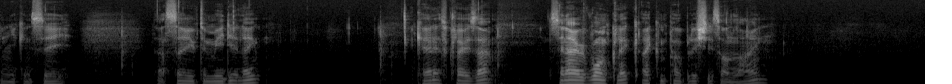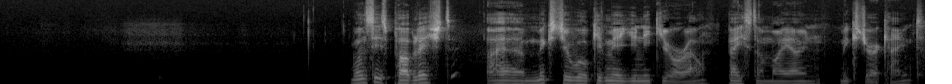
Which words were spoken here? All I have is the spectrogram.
and you can see that saved immediately. Okay, let's close that. So now with one click I can publish this online. Once it's published, uh, Mixture will give me a unique URL based on my own Mixture account.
